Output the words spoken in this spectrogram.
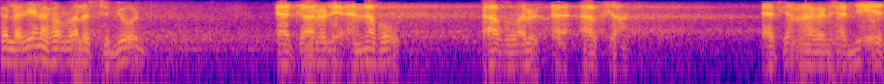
فالذين فضلوا السجود قالوا لأنه أفضل الأركان. كما في الحديث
